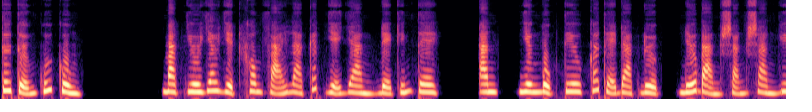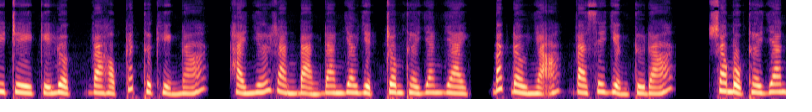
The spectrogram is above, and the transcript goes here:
Tư tưởng cuối cùng Mặc dù giao dịch không phải là cách dễ dàng để kiếm tê, anh, nhưng mục tiêu có thể đạt được nếu bạn sẵn sàng duy trì kỷ luật và học cách thực hiện nó. Hãy nhớ rằng bạn đang giao dịch trong thời gian dài, bắt đầu nhỏ và xây dựng từ đó. Sau một thời gian,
